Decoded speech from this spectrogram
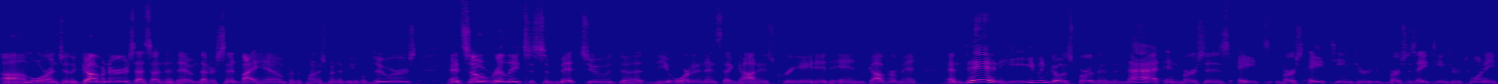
um, or unto the governors as unto them that are sent by him for the punishment of evildoers. And so, really, to submit to the the ordinance that God has created in government. And then he even goes further than that in verses eight, verse 18 through verses 18 through 20,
